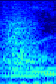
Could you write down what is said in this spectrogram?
Yes.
